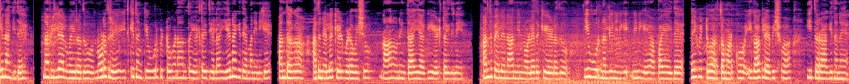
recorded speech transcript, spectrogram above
ಏನಾಗಿದೆ? ನಾವಿಲ್ಲೇ ಅಲ್ವಾ ಇರೋದು? ನೋಡಿದ್ರೆ ಇದ್ಕಿದಂಗೆ ಊರ್ ಬಿಟ್ಟು ಹೋಗೋಣ ಅಂತ ಹೇಳ್ತಾ ಇದೆಯಲ್ಲ, ಏನಾಗಿದೆ ಅಮ್ಮ ನಿನಗೆ? ಅಂದಾಗ, ಅದನ್ನೆಲ್ಲ ಕೇಳ್ಬೇಡ ವೈಶು, ನಾನು ನಿನ್ನ ತಾಯಿಯಾಗಿ ಹೇಳ್ತಾ ಇದ್ದೀನಿ. ಅಂದಮೇಲೆ ನಾನು ನಿನ್ನ ಒಳ್ಳೇದಕ್ಕೆ ಹೇಳೋದು. ಈ ಊರಿನಲ್ಲಿ ನಿನಗೆ ನಿನಗೆ ಅಪಾಯ ಇದೆ. ದಯವಿಟ್ಟು ಅರ್ಥ ಮಾಡ್ಕೋ. ಈಗಾಗಲೇ ವಿಶ್ವ ಈ ಥರ ಆಗಿದ್ದಾನೆ.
